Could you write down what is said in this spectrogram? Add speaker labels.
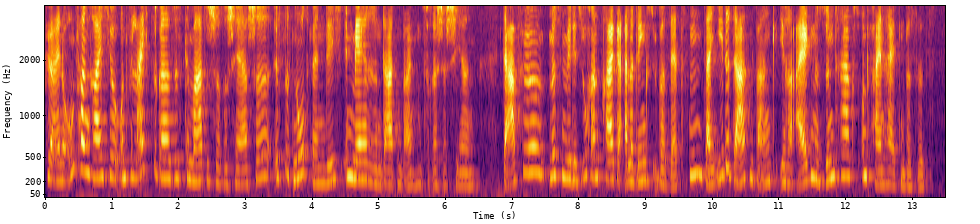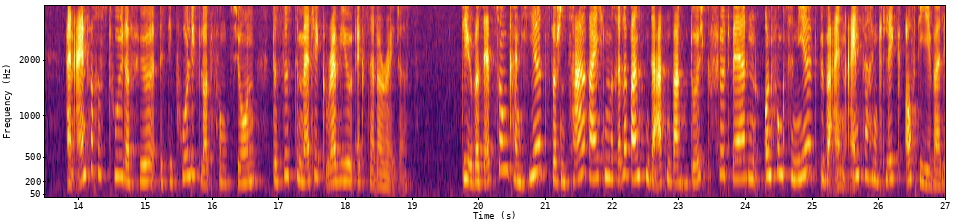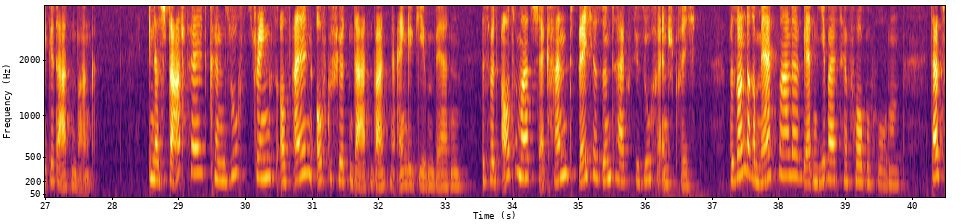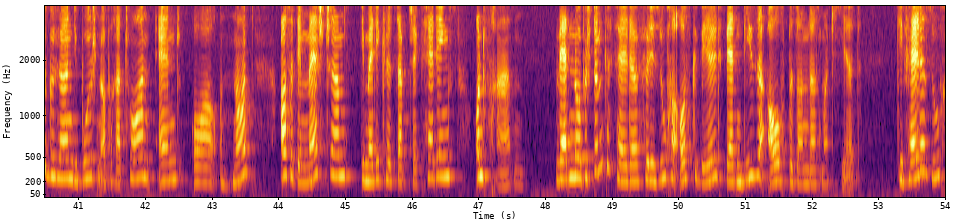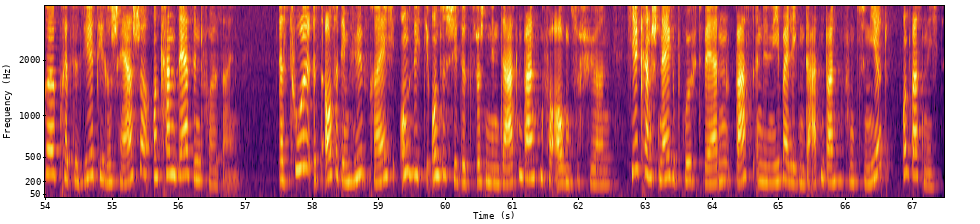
Speaker 1: Für eine umfangreiche und vielleicht sogar systematische Recherche ist es notwendig, in mehreren Datenbanken zu recherchieren. Dafür müssen wir die Suchanfrage allerdings übersetzen, da jede Datenbank ihre eigene Syntax und Feinheiten besitzt. Ein einfaches Tool dafür ist die Polyglot-Funktion des Systematic Review Accelerators. Die Übersetzung kann hier zwischen zahlreichen relevanten Datenbanken durchgeführt werden und funktioniert über einen einfachen Klick auf die jeweilige Datenbank. In das Startfeld können Suchstrings aus allen aufgeführten Datenbanken eingegeben werden. Es wird automatisch erkannt, welcher Syntax die Suche entspricht. Besondere Merkmale werden jeweils hervorgehoben. Dazu gehören die boolschen Operatoren AND, OR und NOT, außerdem Mesh-Terms, die Medical Subject Headings und Phrasen. Werden nur bestimmte Felder für die Suche ausgewählt, werden diese auch besonders markiert. Die Feldersuche präzisiert die Recherche und kann sehr sinnvoll sein. Das Tool ist außerdem hilfreich, um sich die Unterschiede zwischen den Datenbanken vor Augen zu führen. Hier kann schnell geprüft werden, was in den jeweiligen Datenbanken funktioniert und was nicht.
